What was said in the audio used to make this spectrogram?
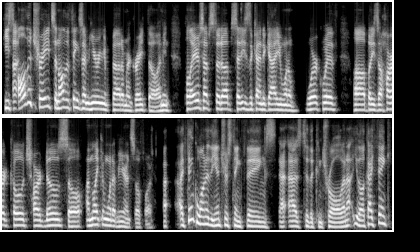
He's I- all the traits and all the things I'm hearing about him are great, though. I mean, players have stood up, said he's the kind of guy you want to work with, uh, but he's a hard coach, hard nosed. So I'm liking what I'm hearing so far. I, I think one of the interesting things as to the control, and I, you know, look, I think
